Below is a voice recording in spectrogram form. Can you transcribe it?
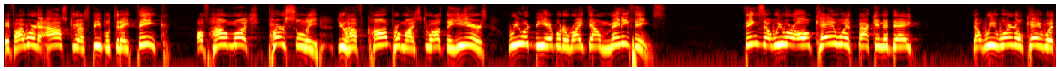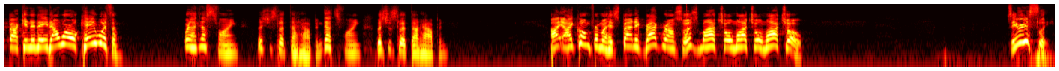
If I were to ask you as people today, think of how much personally you have compromised throughout the years we would be able to write down many things. Things that we were okay with back in the day that we weren't okay with back in the day. Now we're okay with them. We're like, that's fine. Let's just let that happen. That's fine. Let's just let that happen. I, I come from a Hispanic background, so it's macho, macho, macho. Seriously.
